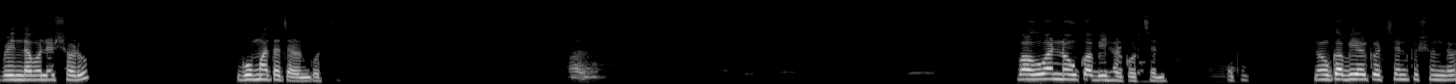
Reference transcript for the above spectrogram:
বৃন্দাবনের স্বরূপ গোমাতা চারণ করছে। ভগবান নৌকা বিহার করছেন। নৌকা বিহার করছেন খুব সুন্দর।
